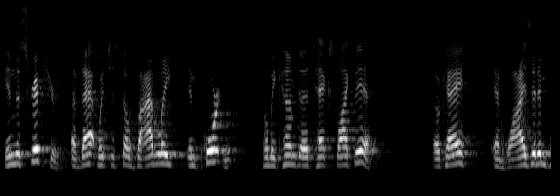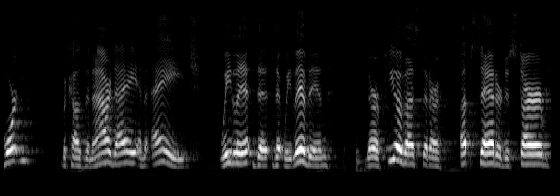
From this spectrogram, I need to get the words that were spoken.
in the scriptures, of that which is so vitally important when we come to a text like this. Okay? And why is it important? Because in our day and age we live, that, that we live in, there are a few of us that are upset or disturbed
